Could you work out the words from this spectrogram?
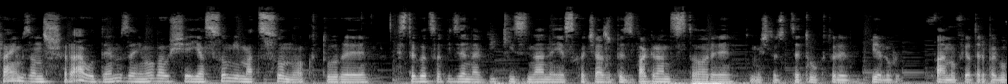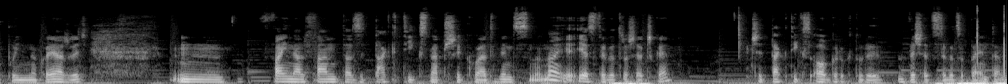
Crimson Shroudem zajmował się Yasumi Matsuno, który z tego co widzę na wiki znany jest chociażby z Vagrant Story, myślę, że tytuł, który wielu fanów JRPG-ów powinno kojarzyć. Mm, Final Fantasy Tactics na przykład, więc no, no jest tego troszeczkę. Czy Tactics Ogre, który wyszedł z tego co pamiętam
